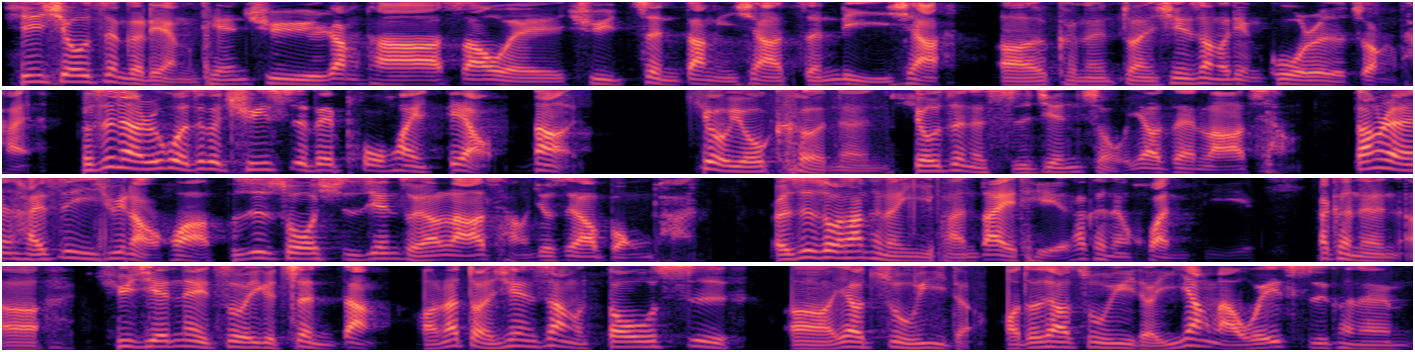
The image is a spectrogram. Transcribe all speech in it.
先修正个两天，去让它稍微去震荡一下，整理一下，呃，可能短线上有点过热的状态。可是呢，如果这个趋势被破坏掉，那就有可能修正的时间轴要再拉长。当然，还是一句老话，不是说时间轴要拉长就是要崩盘，而是说它可能以盘代铁，它可能缓跌，它可能呃区间内做一个震荡。好，那短线上都是呃要注意的，哦，都是要注意的，一样啦，维持可能。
